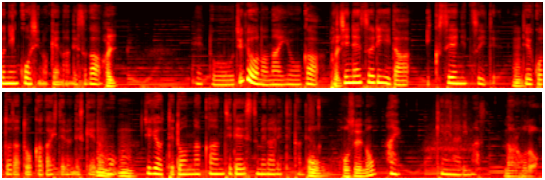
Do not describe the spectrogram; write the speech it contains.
特任講師の件なんですが、はい、えっ、と授業の内容がビジネスリーダー育成について、っていうことだとお伺いしてるんですけれども、うんうん、授業ってどんな感じで進められてたんですか？法政の？はい。気になります。なるほど。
